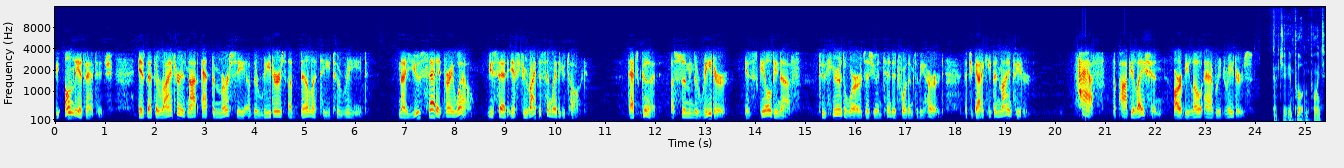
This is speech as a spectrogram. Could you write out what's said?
the only advantage is that the writer is not at the mercy of the reader's ability to read. Now, you said it very well. You said if you write the same way that you talk, that's good, assuming the reader is skilled enough to hear the words as you intended for them to be heard. But you got to keep in mind, Peter, half the population are below average readers. Gotcha. Important point.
